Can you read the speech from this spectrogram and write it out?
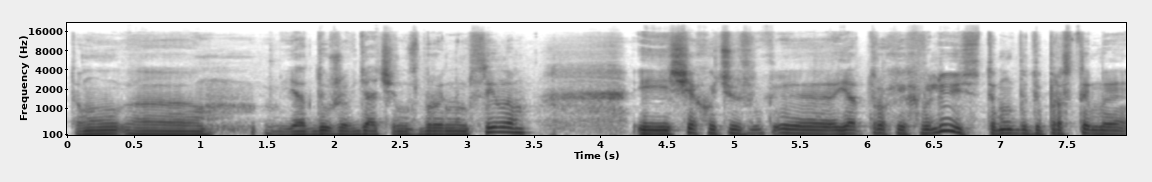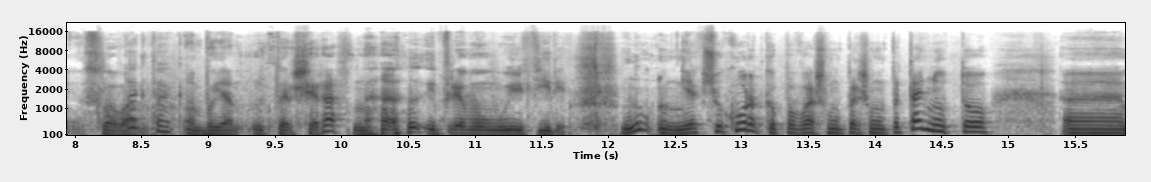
Тому е, я дуже вдячний Збройним силам. І ще хочу, е, я трохи хвилююсь, тому буду простими словами. Так, так. Бо я перший раз на прямому ефірі. Ну, якщо коротко по вашому першому питанню, то е,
